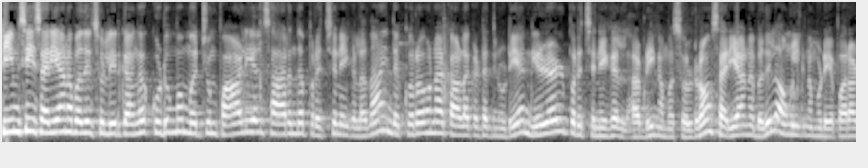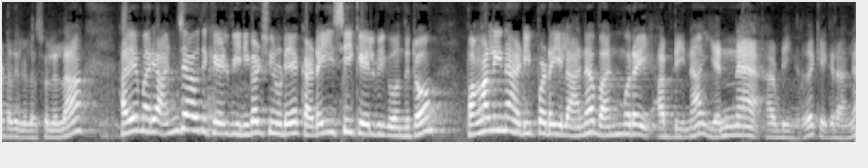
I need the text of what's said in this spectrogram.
டீம் சி சரியான பதில் சொல்லியிருக்காங்க. குடும்பம் மற்றும் பாலியல் சார்ந்த பிரச்சனைகளை தான் இந்த கொரோனா காலகட்டத்தினுடைய நிழல் பிரச்சனைகள் அப்படின்னு நம்ம சொல்கிறோம் சரியான பதில் அவங்களுக்கு நம்முடைய பாராட்டுதல்களை சொல்லலாம். அதே மாதிரி அஞ்சாவது கேள்வி நிகழ்ச்சியினுடைய கடைசி கேள்விக்கு வந்துட்டோம். பாலின அடிப்படையிலான வன்முறை அப்படின்னா என்ன அப்படிங்கிறத கேட்குறாங்க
